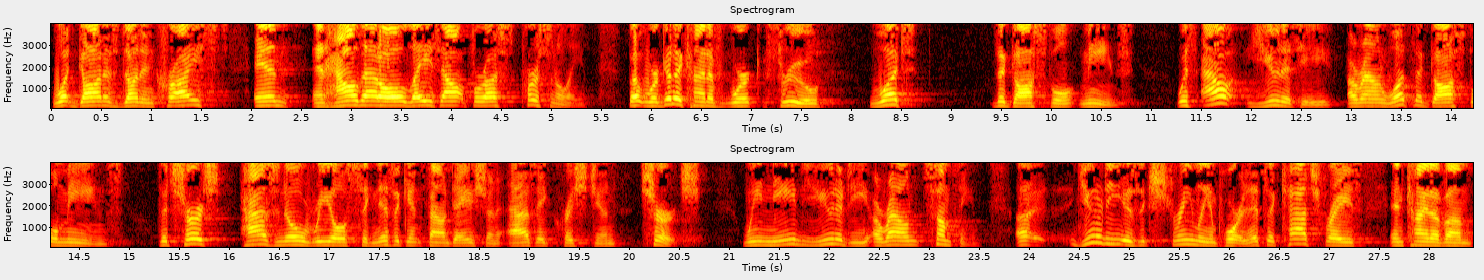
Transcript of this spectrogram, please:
what God has done in Christ, and, and how that all lays out for us personally but we're going to kind of work through what the gospel means. Without unity around what the gospel means, the church has no real significant foundation as a Christian church. we need unity around something. Uh, unity is extremely important. It's a catchphrase in kind of um,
